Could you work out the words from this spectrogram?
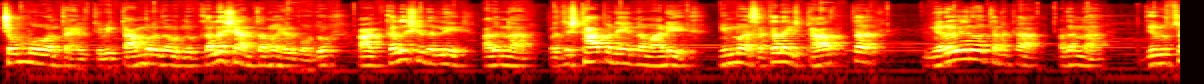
ಚೊಂಬು ಅಂತ ಹೇಳ್ತೀವಿ ತಾಮ್ರದ ಒಂದು ಕಲಶ ಅಂತಲೂ ಹೇಳ್ಬೋದು. ಆ ಕಲಶದಲ್ಲಿ ಅದನ್ನು ಪ್ರತಿಷ್ಠಾಪನೆಯನ್ನು ಮಾಡಿ ನಿಮ್ಮ ಸಕಲ ಇಷ್ಟಾರ್ಥ ನೆರವೇರೋ ತನಕ ಅದನ್ನು ದಿವಸ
